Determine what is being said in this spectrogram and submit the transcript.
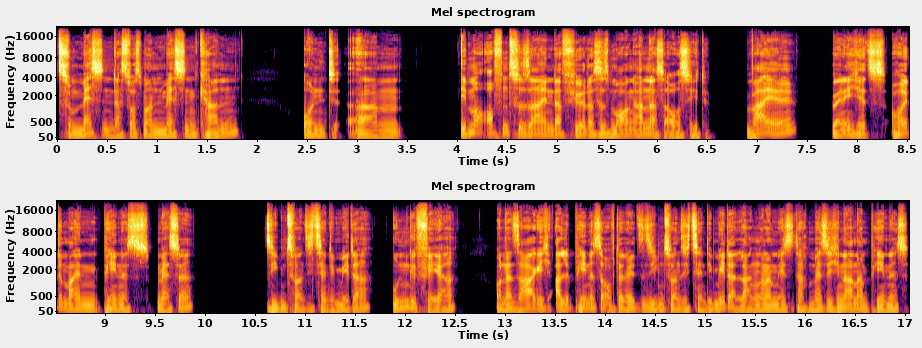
zu messen, das, was man messen kann und ähm, immer offen zu sein dafür, dass es morgen anders aussieht. Weil, wenn ich jetzt heute meinen Penis messe, 27 Zentimeter ungefähr, und dann sage ich, alle Penisse auf der Welt sind 27 Zentimeter lang und am nächsten Tag messe ich einen anderen Penis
